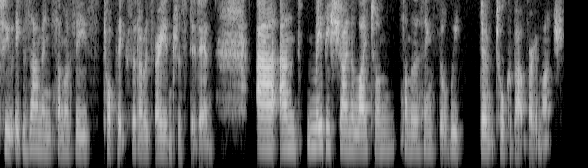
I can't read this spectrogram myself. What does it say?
to examine some of these topics that I was very interested in uh, and maybe shine a light on some of the things that we don't talk about very much.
